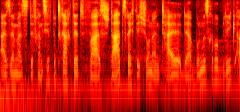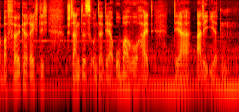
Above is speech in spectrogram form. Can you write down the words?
Also wenn man es differenziert betrachtet, war es staatsrechtlich schon ein Teil der Bundesrepublik, aber völkerrechtlich stand es unter der Oberhoheit der Alliierten.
